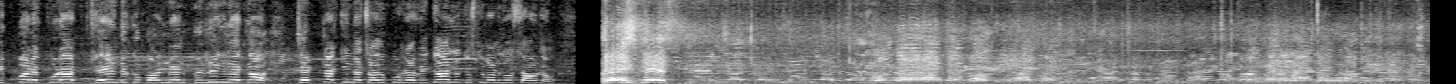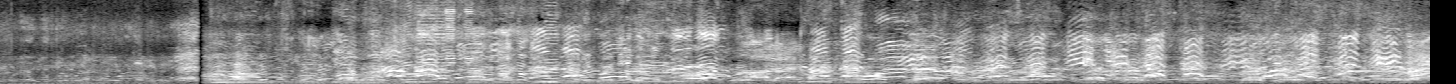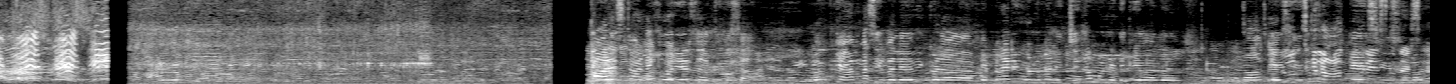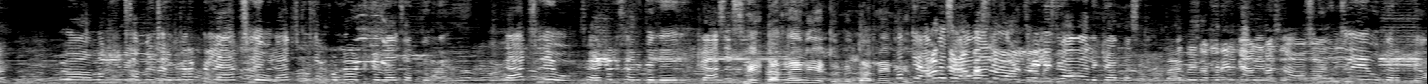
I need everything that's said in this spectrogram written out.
ఇప్పటికి కూడా జైంట్కు పర్మనెంట్ బిల్డింగ్ లేక చెట్ల కింద చదువుకున్న విద్యార్థుల దృష్టి మనం చూస్తా ఉన్నాం కాలేజ్ స్టార్ట్ అయ్యి ఫోర్ ఇయర్స్ అవుతుంది సార్ మాకు క్యాంపస్ ఇవ్వలేదు ఇక్కడ టెంపరీ ఉండమని ఇచ్చారు మొన్న డిగ్రీ వాళ్ళు లాక్ వేసి లాక్ మాకు సంబంధించిన కరెక్ట్ ల్యాబ్స్ కోసం కొండగట్టుకు వెళ్ళాల్సి వస్తుంది. ల్యాబ్స్ లేవు ఫ్యాకల్టీ సరిగ్గా లేదు క్లాసెస్ మీరు ధర్నా ఎందుకు చేస్తారు మీరు ధర్నా ఎందుకు క్యాంపస్ కావాలి రిలీజ్ కావాలి క్యాంపస్ రూమ్స్ లేవు కరెక్ట్గా.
